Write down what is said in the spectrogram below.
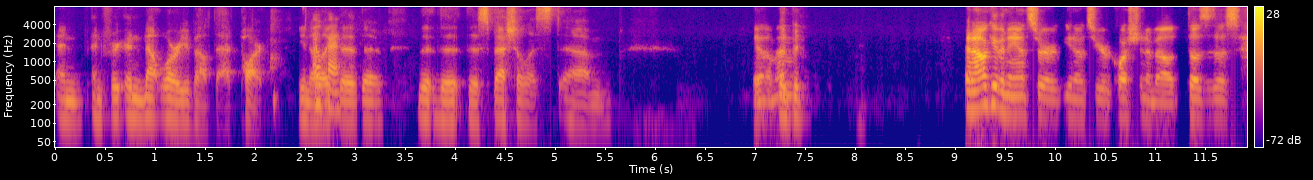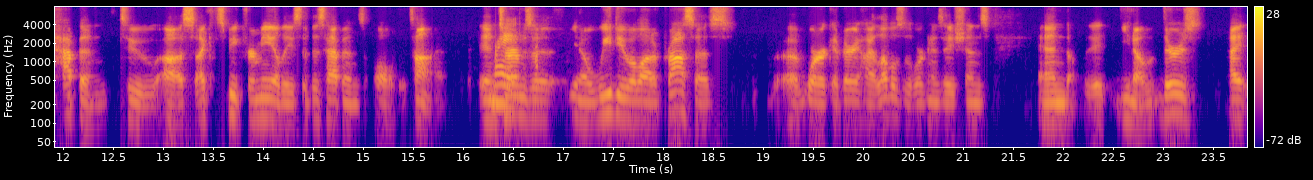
and and for, and not worry about that part you know, Okay. like the, the, the, the, the specialist. Um, Yeah, but, and, but and I'll give an answer, you know, to your question about does this happen to us? I can speak for me at least that this happens all the time. In Right. terms of, you know, we do a lot of process uh, work at very high levels with organizations, and it, you know, there's I,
